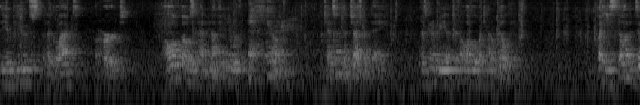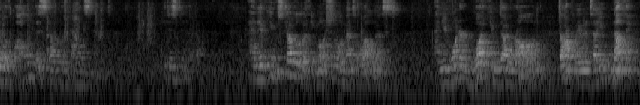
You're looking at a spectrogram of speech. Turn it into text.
the abuse, the neglect, the hurt, all of those that had nothing to do with him, can't tell you on judgment day, there's gonna be a different level of accountability. But he still had to deal with all of this stuff of the fallen state. He just. And if you've struggled with emotional and mental wellness, and you've wondered what you've done wrong, doctrinally, I'm going to tell you nothing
